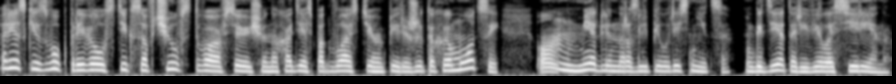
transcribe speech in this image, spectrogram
Резкий звук привел Стикса в чувство, все еще находясь под властью пережитых эмоций. Он медленно разлепил ресницы. Где-то ревела сирена.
